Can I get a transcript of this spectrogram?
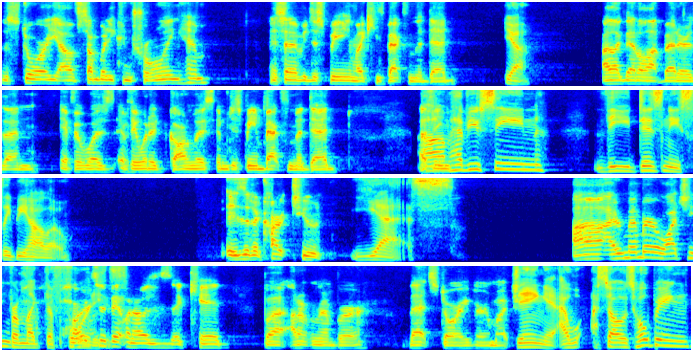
the story of somebody controlling him instead of it just being like he's back from the dead. Yeah. I like that a lot better than if it was if they would have gone with him just being back from the dead. I Um, think have you seen the Disney Sleepy Hollow? is it a cartoon? Yes. Uh, I remember watching From like the parts of it when I was a kid, but I don't remember that story very much. Dang it. I, w- so I was hoping,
